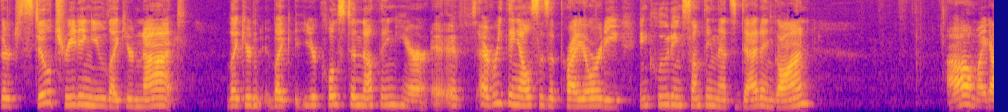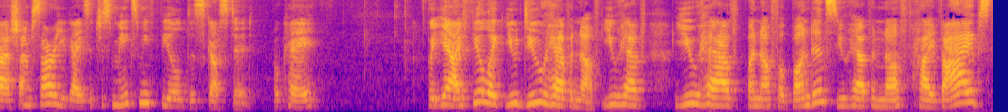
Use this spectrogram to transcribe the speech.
they're still treating you like you're not, like you're, like you're close to nothing here. If everything else is a priority, including something that's dead and gone, Oh my gosh, I'm sorry, you guys. It just makes me feel disgusted, okay? But yeah, I feel like you do have enough. You have you have enough abundance, you have enough high vibes,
